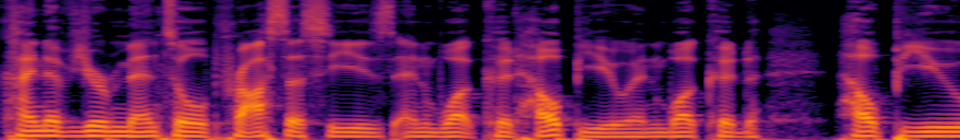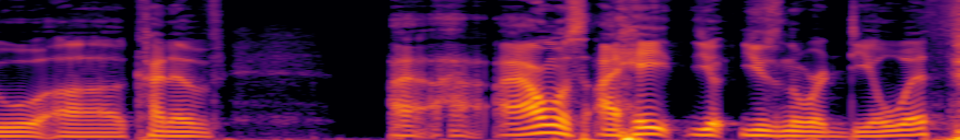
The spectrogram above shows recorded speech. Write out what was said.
kind of your mental processes and what could help you and what could help you uh, kind of I, I almost I hate using the word deal with,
